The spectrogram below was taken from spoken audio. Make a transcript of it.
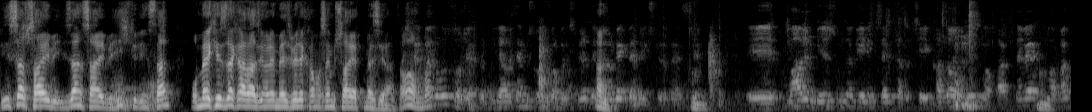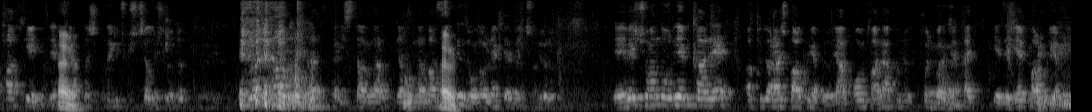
İnsaf sahibi, izan sahibi hiçbir insan o merkezdeki arazinin öyle mezbeli kalmasına müsaade etmez ya. Tamam mı? Ben onu soracaktım. İlaveten bir soru sormak istiyorum. Da, örnek vermek istiyorum ben size. Ee, malum Giresun'da bir elimsel kaza, şey, kaza oldu Park'ta ve Luna Park tavsiye edildi. Evet. Yaklaşık burada 100 kişi çalışıyordu. Burası kaldırıldı. İstanlar, yatımlar bahsettiniz ya ona örnek vermek istiyorum. Ee, ve şu anda oraya bir tane akıllı araç parkuru yapıyor. Yani 10 tane akıllı çocuk aracı tek gezeceği parkur yapıyor.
